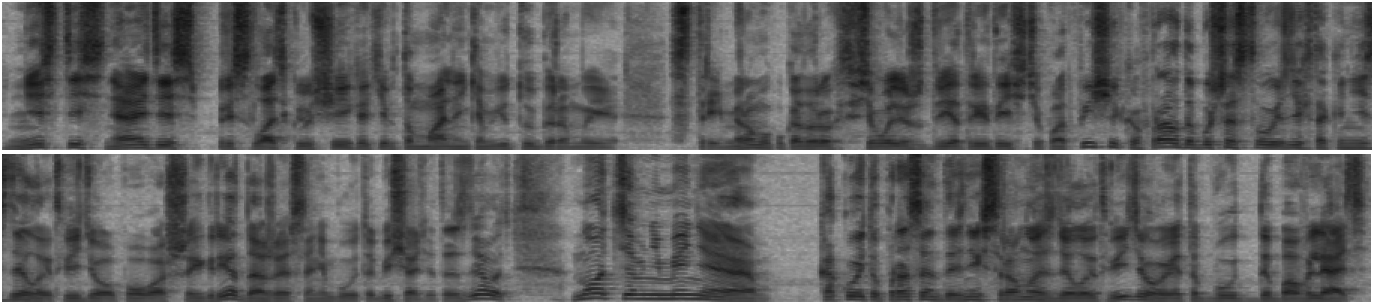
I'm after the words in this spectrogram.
Не стесняйтесь присылать ключи каким-то маленьким ютуберам и стримерам, у которых всего лишь 2-3 тысячи подписчиков, Правда, большинство из них так и не сделает видео по вашей игре, даже если они будут обещать это сделать. Но, тем не менее, какой-то процент из них все равно сделают видео, и это будет добавлять,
